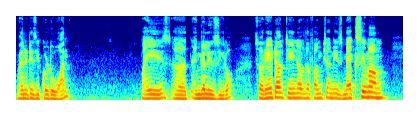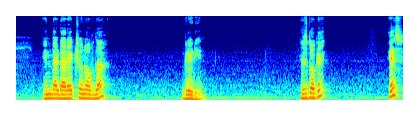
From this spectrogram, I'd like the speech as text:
when it is equal to 1 pi is uh, angle is 0. So, rate of change of the function is maximum in the direction of the gradient. Is it okay? Yes?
